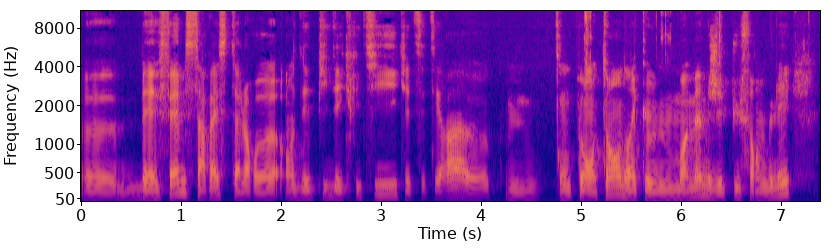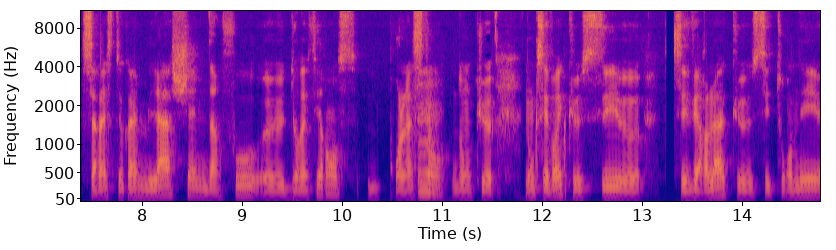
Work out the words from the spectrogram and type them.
BFM, ça reste alors en dépit des critiques, etc qu'on peut entendre et que moi-même j'ai pu formuler, ça reste quand même la chaîne d'infos de référence pour l'instant. Mm. Donc, euh, donc c'est vrai que c'est euh, c'est vers là que s'est tourné,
